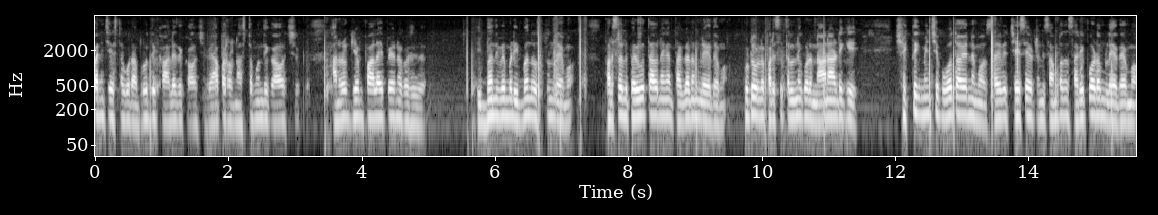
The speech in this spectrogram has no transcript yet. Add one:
పని చేసినా కూడా అభివృద్ధి కాలేదు కావచ్చు. వ్యాపారం నష్టం ఉంది కావచ్చు. అనారోగ్యం పాలైపోయిన ఒక ఇబ్బంది వెంబడి ఇబ్బంది వస్తుందేమో. పరిస్థితులు పెరుగుతా ఉన్నాయి కానీ తగ్గడం లేదేమో. కుటుంబంలో పరిస్థితులన్నీ కూడా నానాటికి శక్తికి మించి పోతాయేమో సరి చేసేటువంటి సంపద సరిపోవడం లేదేమో.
